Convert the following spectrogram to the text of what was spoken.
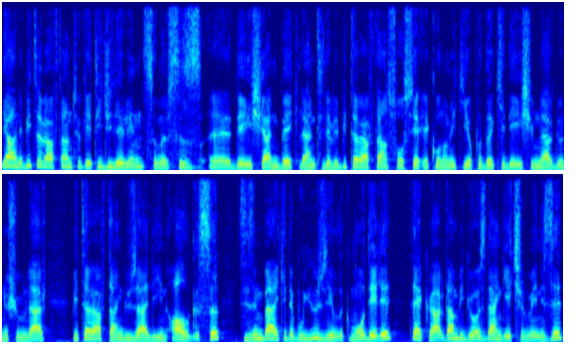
Yani bir taraftan tüketicilerin sınırsız e, değişen beklentileri, bir taraftan sosyoekonomik yapıdaki değişimler, dönüşümler, bir taraftan güzelliğin algısı sizin belki de bu 100 yıllık modeli tekrardan bir gözden geçirmenizi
